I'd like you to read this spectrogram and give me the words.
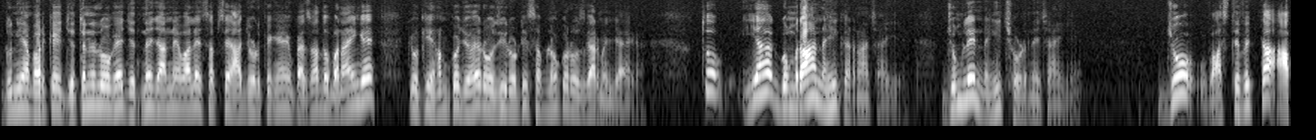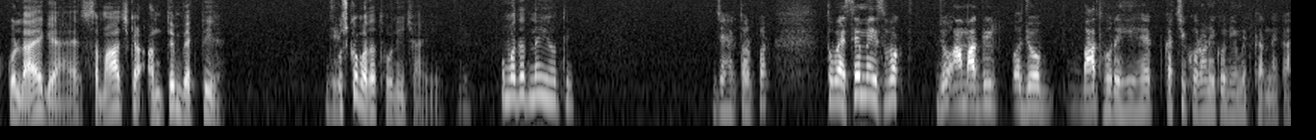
दुनिया भर के जितने लोग हैं, जितने जानने वाले, सबसे हाथ जोड़ के गए पैसा तो बनाएँगे, क्योंकि हमको जो है रोजी रोटी सब लोगों को रोज़गार मिल जाएगा। तो यह गुमराह नहीं करना चाहिए जुमले नहीं छोड़ने चाहिए। जो वास्तविकता आपको लाया गया है समाज का अंतिम व्यक्ति है जी। उसको मदद होनी चाहिए। वो मदद नहीं होती। ज़ाहिर तौर पर। तो ऐसे में इस वक्त जो आम आदमी जो बात हो रही है कच्ची कॉलोनी को नियमित करने का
